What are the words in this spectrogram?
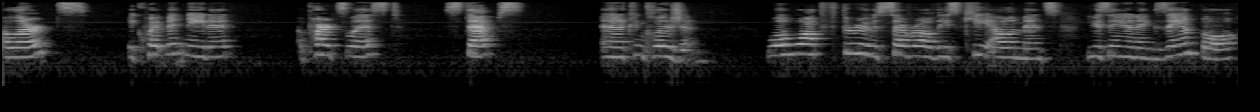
alerts, equipment needed, a parts list, steps, and a conclusion. We'll walk through several of these key elements using an example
